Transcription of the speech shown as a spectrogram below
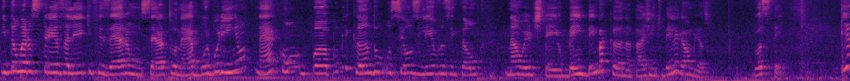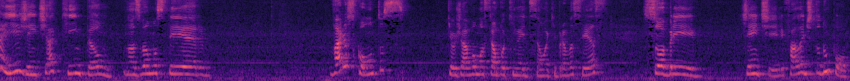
Então eram os três ali que fizeram um certo, né, burburinho, né, com, uh, publicando os seus livros, então, na Weird Tale. Bem, bem bacana, tá, gente? Bem legal mesmo. Gostei. E aí, gente, aqui, então, nós vamos ter vários contos, que eu já vou mostrar um pouquinho a edição aqui para vocês, sobre... Gente, ele fala de tudo um pouco.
